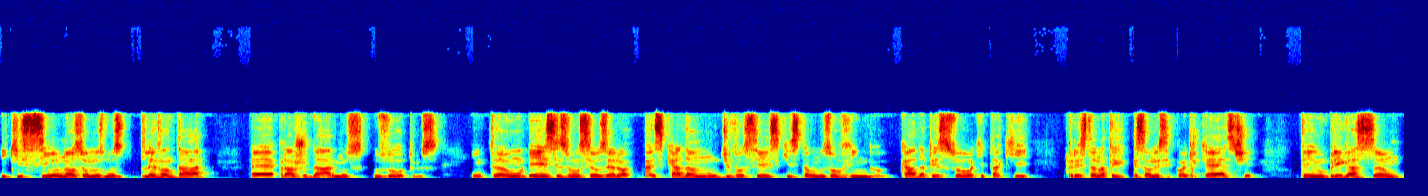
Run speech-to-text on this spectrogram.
e que sim, nós vamos nos levantar é, para ajudarmos os outros. Então, esses vão ser os heróis. Cada um de vocês que estão nos ouvindo, cada pessoa que está aqui prestando atenção nesse podcast, tem obrigação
